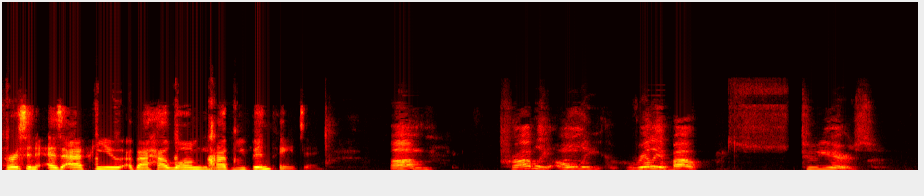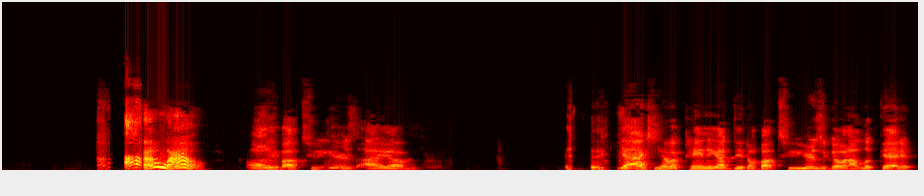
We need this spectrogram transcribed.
person is asking you about how long have you been painting? Um, probably only really about two years. Oh wow! Yeah, only about two years. I um, yeah, I actually have a painting I did about two years ago, and I looked at it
